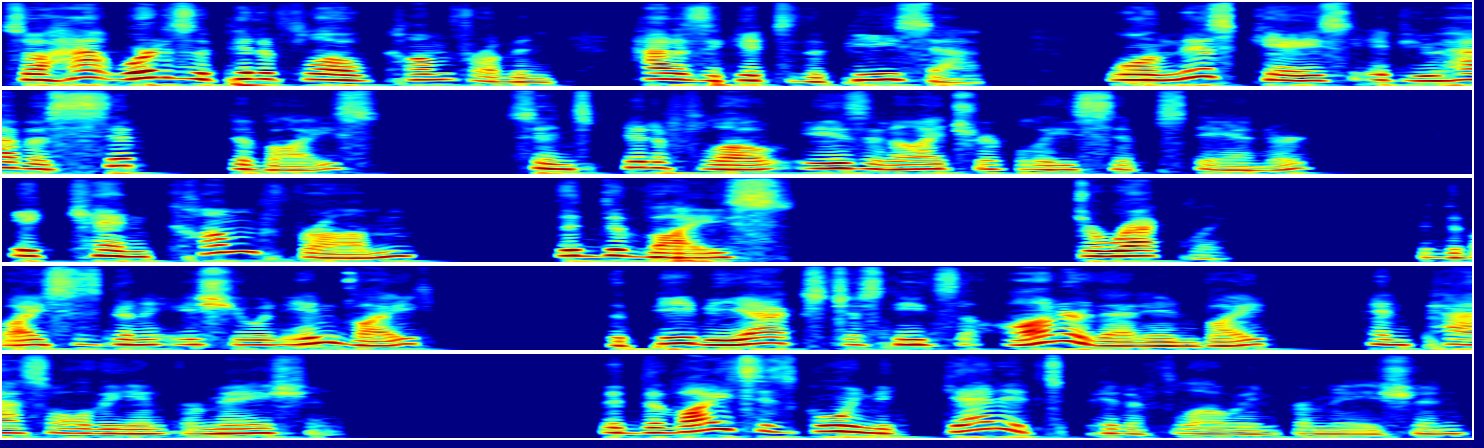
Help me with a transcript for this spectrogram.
So how, where does the PIDF-LO come from and how does it get to the PSAP? Well, in this case, if you have a SIP device, since PIDF-LO is an IEEE SIP standard, it can come from the device directly. The device is going to issue an invite. The PBX just needs to honor that invite and pass all the information. The device is going to get its PIDF-LO information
